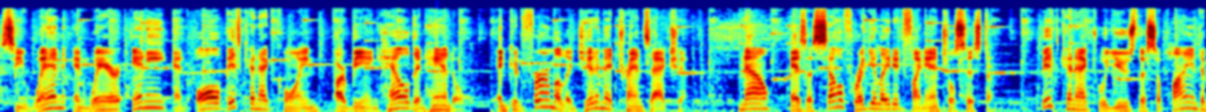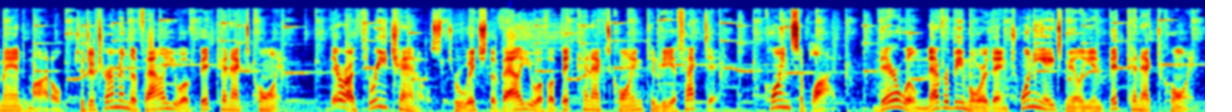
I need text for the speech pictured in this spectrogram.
see when and where any and all BitConnect coin are being held and handled and confirm a legitimate transaction. Now, as a self-regulated financial system, BitConnect will use the supply and demand model to determine the value of BitConnect coin. There are three channels through which the value of a BitConnect coin can be affected. Coin supply. There will never be more than 28 million BitConnect coin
